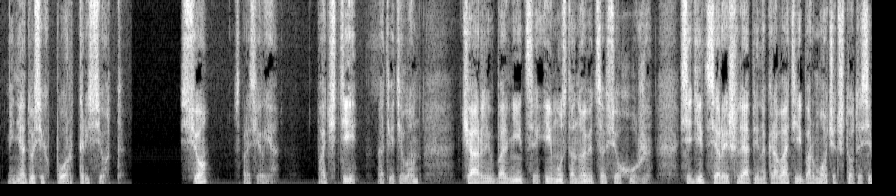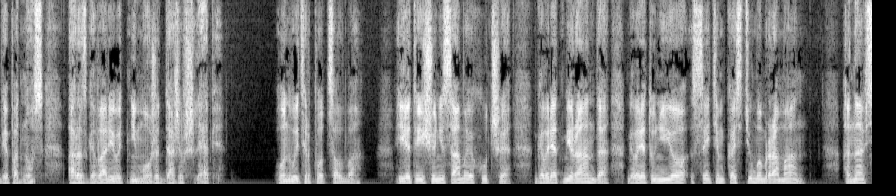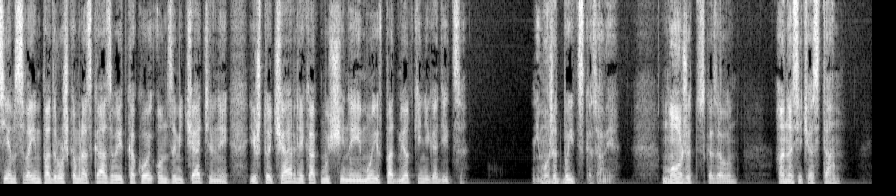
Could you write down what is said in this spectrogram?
Меня до сих пор трясет. «Все?» — спросил я. «Почти», — ответил он. Чарли в больнице, и ему становится все хуже. Сидит в серой шляпе на кровати и бормочет что-то себе под нос, а разговаривать не может даже в шляпе. Он вытер пот со лба. И это еще не самое худшее. Говорят, Миранда, говорят, у нее с этим костюмом роман. Она всем своим подружкам рассказывает, какой он замечательный, и что Чарли, как мужчина, ему и в подметке не годится. «Не может быть», — сказал я. «Может», — сказал он. «Она сейчас там».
